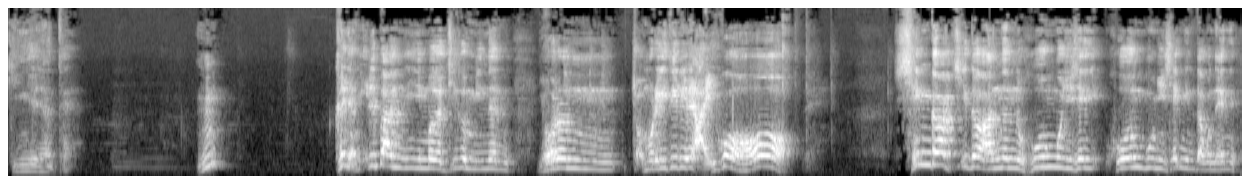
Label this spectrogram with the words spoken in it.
김기현한테 응? 그냥 일반 이뭐 지금 있는 요런 쪼무레기들이 아니고 생각지도 않는 후원군이 생 후원군이 생긴다고 내년,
